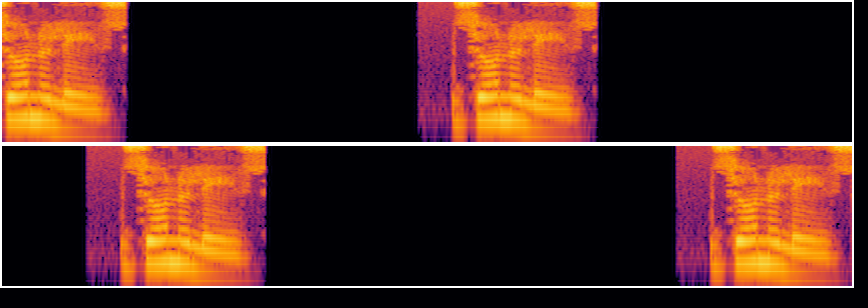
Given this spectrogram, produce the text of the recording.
zonulase zonulase zonulase zonulase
